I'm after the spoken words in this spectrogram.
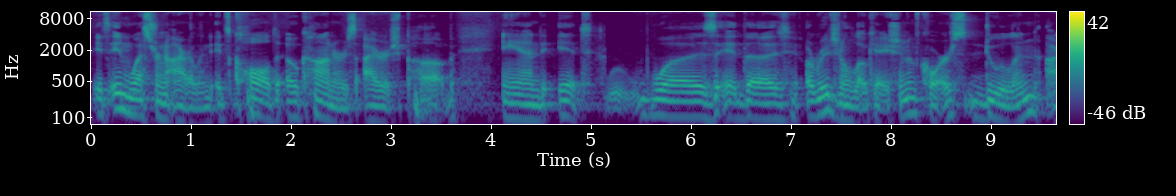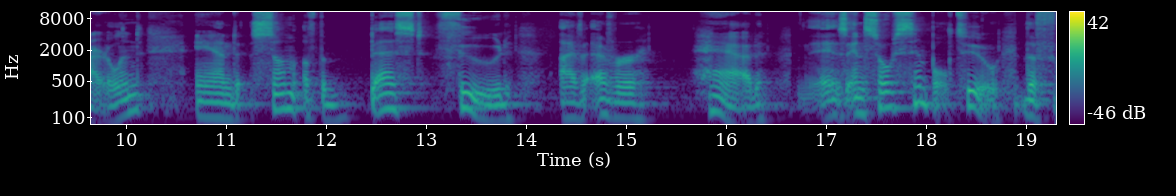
it's in Western Ireland. It's called O'Connor's Irish Pub. And it was the original location, of course, Doolin, Ireland, and some of the best food I've ever had is, and so simple too. The f-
